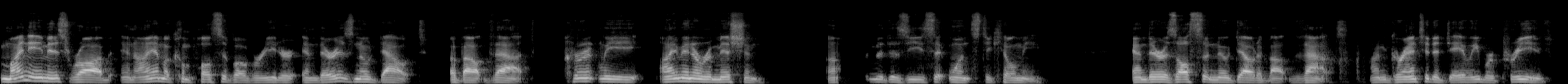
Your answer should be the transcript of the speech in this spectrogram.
My name is Rob, and I am a compulsive overeater, and there is no doubt about that. Currently, I'm in a remission uh, from the disease that wants to kill me. And there is also no doubt about that. I'm granted a daily reprieve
